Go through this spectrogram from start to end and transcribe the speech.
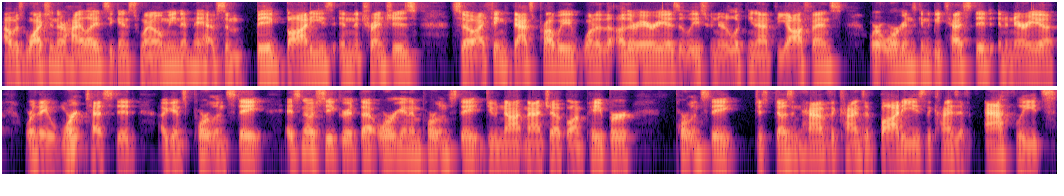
I was watching their highlights against Wyoming, and they have some big bodies in the trenches. So I think that's probably one of the other areas, at least when you're looking at the offense, where Oregon's going to be tested in an area where they weren't tested against Portland State. It's no secret that Oregon and Portland State do not match up on paper. Portland State just doesn't have the kinds of bodies, the kinds of athletes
